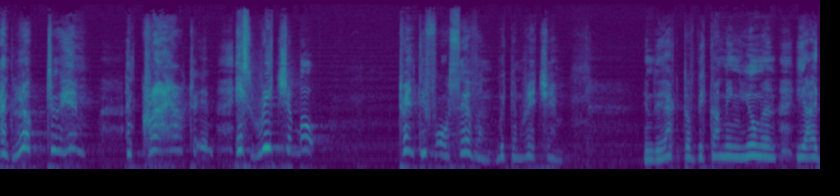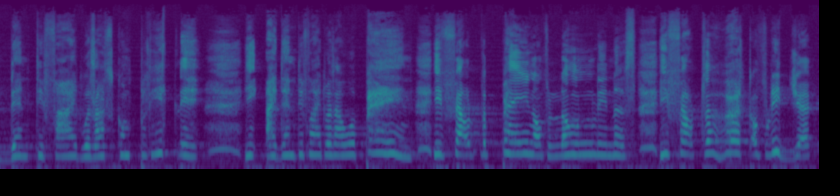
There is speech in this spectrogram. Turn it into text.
and look to him and cry out to Him. He's reachable 24 7. We can reach Him. In the act of becoming human, He identified with us completely. He identified with our pain. He felt the pain of loneliness. He felt the hurt of rejection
